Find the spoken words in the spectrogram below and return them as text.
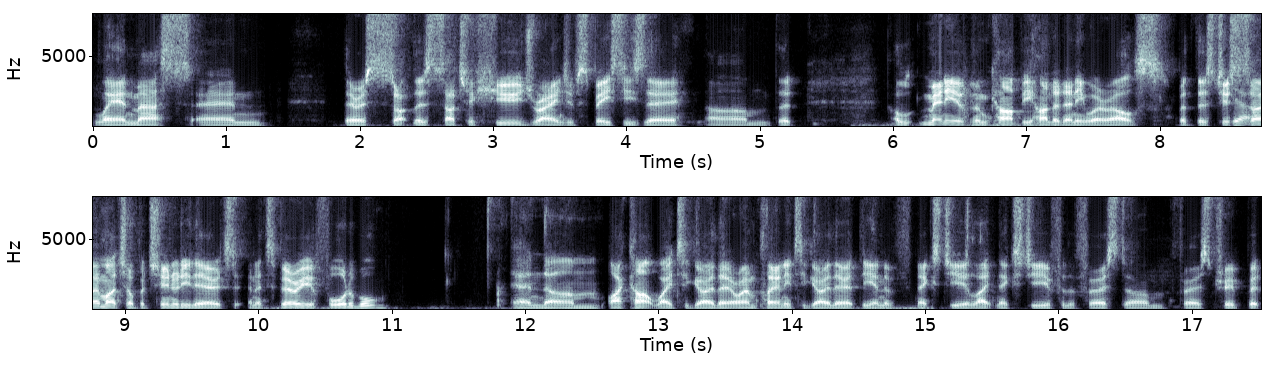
landmass, and there is so, there's such a huge range of species there um, that many of them can't be hunted anywhere else. But there's just Yeah. so much opportunity there, it's, and it's very affordable and um, I can't wait to go there. I'm planning to go there at the end of next year, late next year, for the first um, first trip. But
